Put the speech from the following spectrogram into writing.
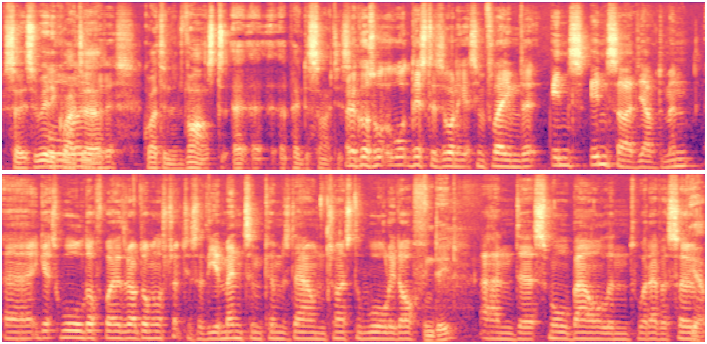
So it's really quite a this. quite an advanced uh, uh, appendicitis. And of course, what, what this does is when it gets inflamed, that in, inside the abdomen, uh, it gets walled off by other abdominal structures. So the omentum comes down and tries to wall it off, Indeed. and uh, small bowel and whatever. So, Yeah.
